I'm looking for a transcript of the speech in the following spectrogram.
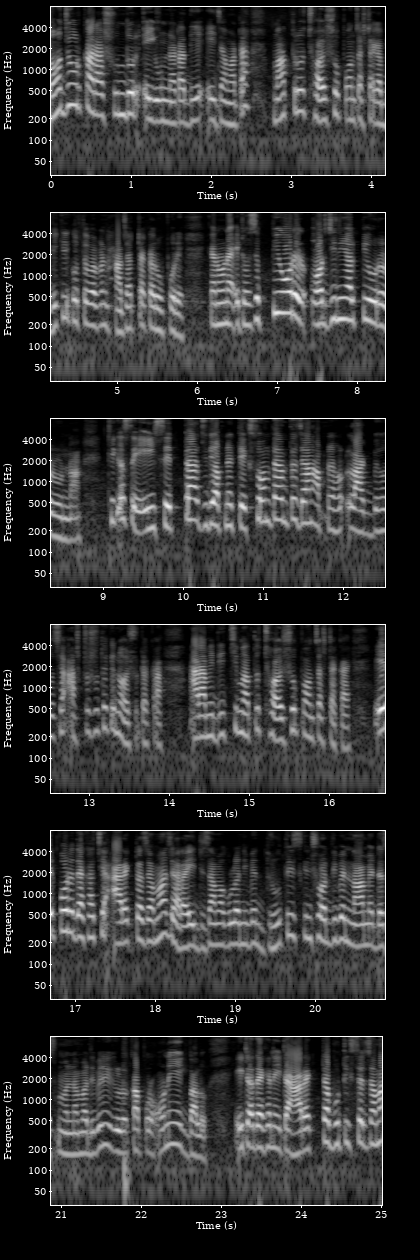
নজর কারা সুন্দর এই ওড়নাটা দিয়ে এই জামাটা। মাত্র ছয়শো পঞ্চাশ টাকা। বিক্রি করতে পারবেন হাজার টাকার উপরে। কেননা এটা হচ্ছে পিওরের অরিজিনাল পিওরের ওড়না। ঠিক আছে? এই সেটটা যদি আপনি টেক্সো আনতে আনতে যান আপনার লাগবে হচ্ছে আটশোশো থেকে নয়শো টাকা। আর আমি দিচ্ছি মাত্র ছয়শো পঞ্চাশ টাকায়। এরপরে দেখাচ্ছি আরেকটা জামা। যারা এই জামাগুলো নেবেন দ্রুত স্ক্রিনশট দিবেন। নাম অ্যাড্রেস মোবাইল নাম্বার দিবেন এগুলোর কাপড় অনেক ভালো। এটা দেখেন, এটা আরেকটা বুটিক্সের জামা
